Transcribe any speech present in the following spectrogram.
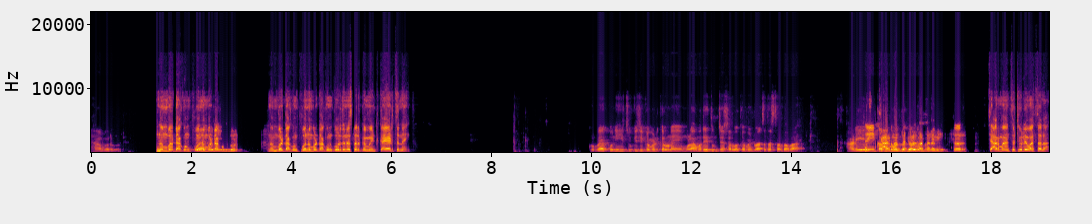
हा बरोबर. नंबर टाकून फोन नंबर टाकून नंबर टाकून फोन नंबर टाकून करू दे ना सर कमेंट काय अडचण नाही. कृपया कोणीही चुकीची कमेंट करू नये. मुळामध्ये तुमच्या सर्व कमेंट वाचत असतात बाबा. आणि नाही चार माणसं ठेवले वाचायला म्हणजे- मी. सर चार माणसं ठेवले वाचायला.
